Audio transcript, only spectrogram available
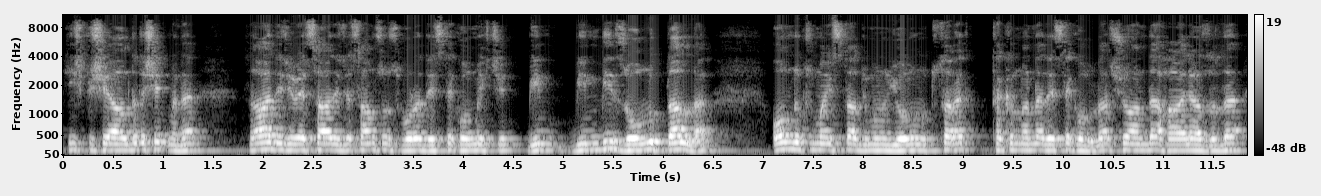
hiçbir şey aldırış etmeden sadece ve sadece Samsun Spor'a destek olmak için bin, bin bir zorluk dalla 19 Mayıs Stadyumu'nun yolunu tutarak takımlarına destek oldular. Şu anda hala hazırda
